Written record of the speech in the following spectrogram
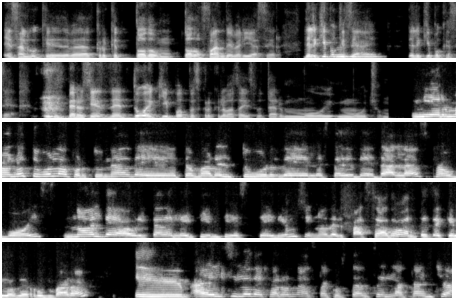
es algo que de verdad creo que todo, todo fan debería hacer, del equipo que sea, del equipo que sea. Pero si es de tu equipo, pues creo que lo vas a disfrutar muy, mucho. mi hermano tuvo la fortuna de tomar el tour del estadio de Dallas Cowboys, no el de ahorita del AT&T Stadium, sino del pasado, antes de que lo derrumbaran. Y a él sí lo dejaron hasta acostarse en la cancha.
